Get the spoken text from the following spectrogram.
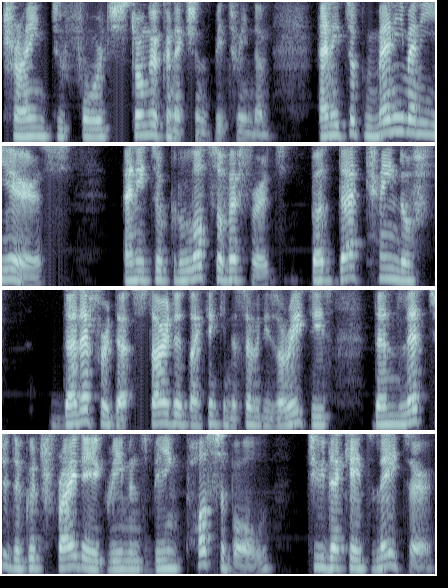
trying to forge stronger connections between them. And it took many, many years and it took lots of effort. But that kind of that effort that started, I think, in the 70s or 80s, then led to the Good Friday agreements being possible two decades later.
